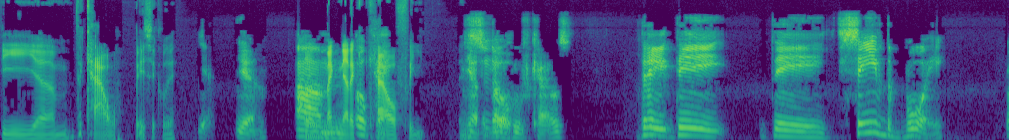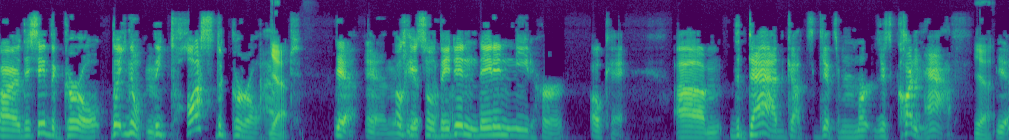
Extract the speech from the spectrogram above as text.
the um, the cow basically. Yeah, yeah, um, magnetic okay. cow feet. Yeah, the so, hoof cows. They they they save the boy, or they save the girl. But no, mm. they toss the girl out. Yeah, yeah. yeah okay, so they didn't they didn't need her. Okay, um, the dad gets gets mur- gets cut in half. Yeah, yeah.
